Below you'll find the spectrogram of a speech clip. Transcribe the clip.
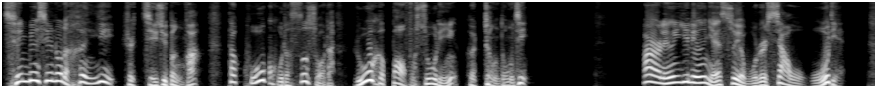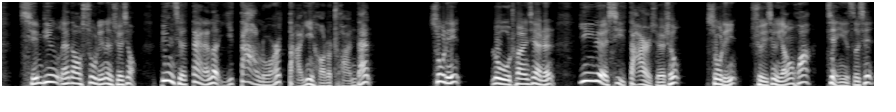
秦兵心中的恨意是急剧迸发，他苦苦的思索着如何报复苏林和郑东进。二零一零年四月五日下午五点，秦兵来到苏林的学校，并且带来了一大摞打印好的传单。苏林，陆川县人，音乐系大二学生。苏林水性杨花，见异思迁，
